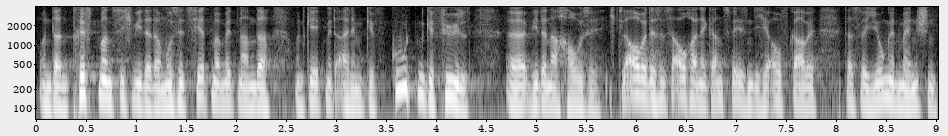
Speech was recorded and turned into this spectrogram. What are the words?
und dann trifft man sich wieder, da musiziert man miteinander und geht mit einem guten Gefühl äh, wieder nach Hause. Ich glaube, das ist auch eine ganz wesentliche Aufgabe, dass wir jungen Menschen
